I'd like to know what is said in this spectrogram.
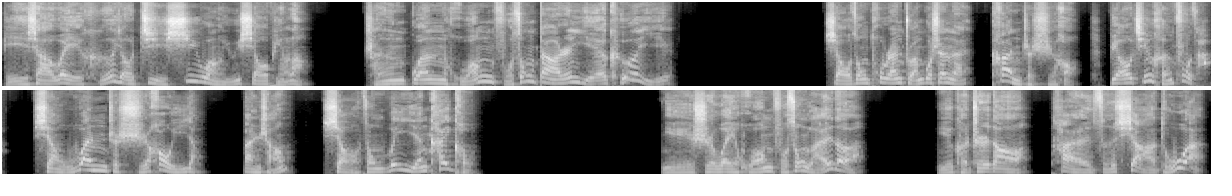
陛下为何要寄希望于萧平浪？臣观皇甫嵩大人也可以。”孝宗突然转过身来，看着石浩，表情很复杂，像弯着石浩一样。半晌，孝宗威严开口：“你是为皇甫嵩来的？你可知道太子下毒案？”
